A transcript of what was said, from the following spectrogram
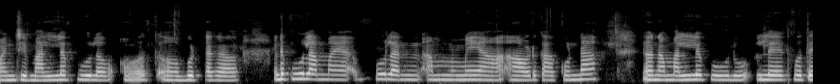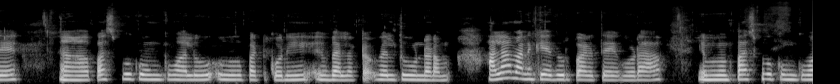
మంచి మల్లె పూల బుట్టగా అంటే పూల అమ్మాయి పూల అమ్మే ఆవిడ కాకుండా ఏమైనా మల్లె పూలు లేకపోతే పసుపు కుంకుమలు పట్టుకొని వెళ్ళటం వెళ్తూ ఉండడం. అలా మనకి ఎదురు పడితే కూడా పసుపు కుంకుమ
